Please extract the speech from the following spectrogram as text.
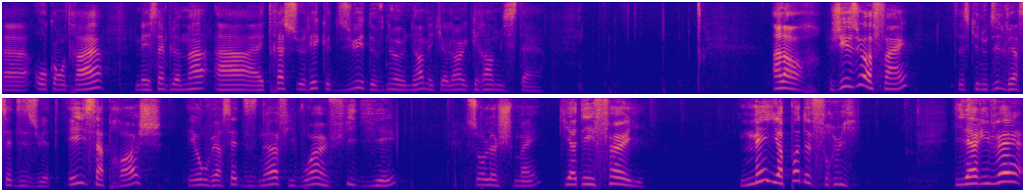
euh, au contraire, mais simplement à être assuré que Dieu est devenu un homme et qu'il a un grand mystère. Alors, Jésus a faim, c'est ce qui nous dit le verset 18, et il s'approche, et au verset 19, il voit un figuier sur le chemin qui a des feuilles, mais il n'y a pas de fruits. Il arrivait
